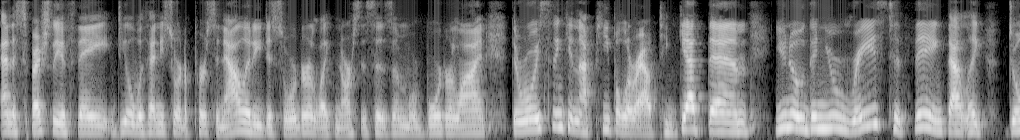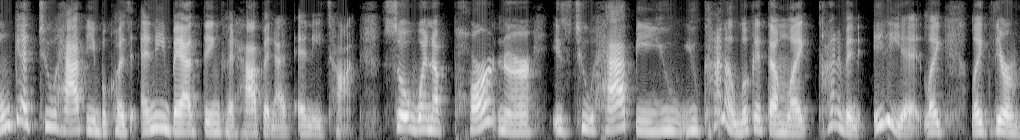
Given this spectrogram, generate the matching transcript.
and especially if they deal with any sort of personality disorder like narcissism or borderline, they're always thinking that people are out to get them, you know, then you're raised to think that, like, don't get too happy because any bad thing could happen at any time. So when a partner is too happy, you you kind of look at them like kind of an idiot, like like they're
